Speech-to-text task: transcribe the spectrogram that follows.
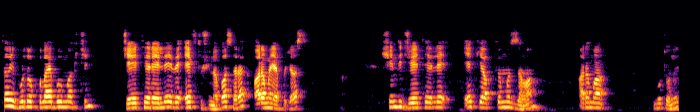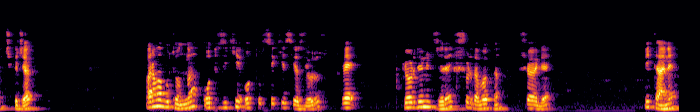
Tabi burada kolay bulmak için CTRL ve F tuşuna basarak arama yapacağız. Şimdi CTRL F yaptığımız zaman arama butonu çıkacak. Arama butonuna 32 38 yazıyoruz ve gördüğünüz üzere şurada bakın şöyle bir tane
